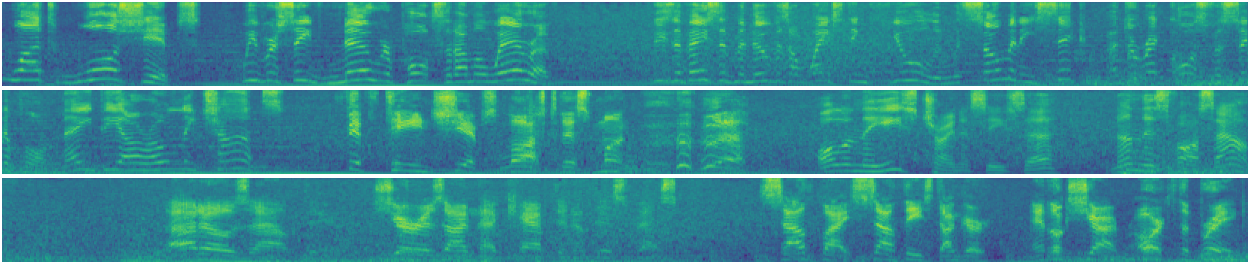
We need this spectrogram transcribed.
What warships? We've received no reports that I'm aware of. These evasive maneuvers are wasting fuel, and with so many sick, a direct course for Singapore may be our only chance. Fifteen ships lost this month. All in the East China Sea, sir. None this far south. Otto's out there, sure as I'm the captain of this vessel. South by southeast, Unger, and look sharp, or it's the brig,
